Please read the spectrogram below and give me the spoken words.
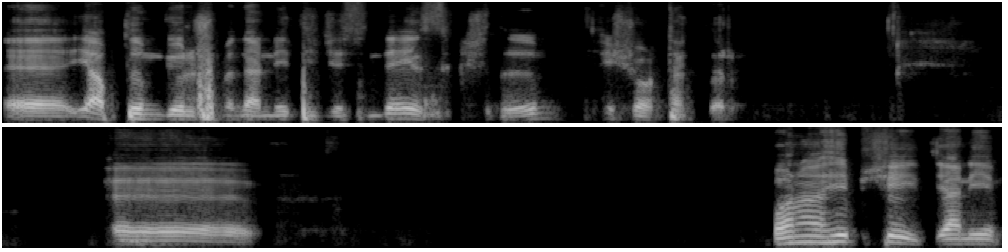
e, yaptığım görüşmeler neticesinde el sıkıştığım iş ortaklarım. E, bana hep şey yani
